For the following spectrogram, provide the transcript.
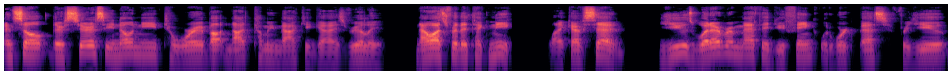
And so there's seriously no need to worry about not coming back, you guys, really. Now, as for the technique, like I've said, Use whatever method you think would work best for you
